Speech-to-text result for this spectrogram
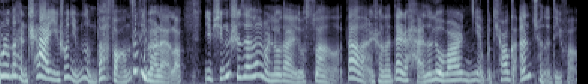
工人们很诧异，说：“你们怎么到房子里边来了？你平时在外面溜达也就算了，大晚上的带着孩子遛弯，你也不挑个安全的地方。”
